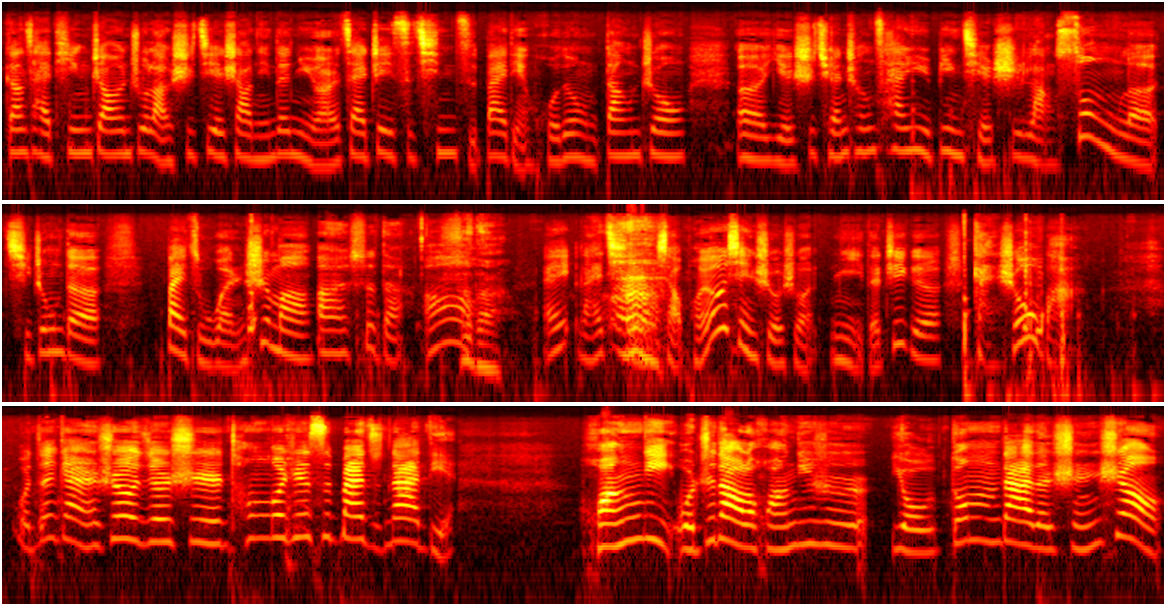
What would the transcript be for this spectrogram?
刚才听赵文珠老师介绍，您的女儿在这次亲子拜点活动当中，呃，也是全程参与，并且是朗诵了其中的拜祖文，是吗？啊，是的，哦，是。的，哎，来，请小朋友先说说你的这个感受吧。我的感受就是通过这次拜祖大典，皇帝我知道了皇帝是有多么大的神圣，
